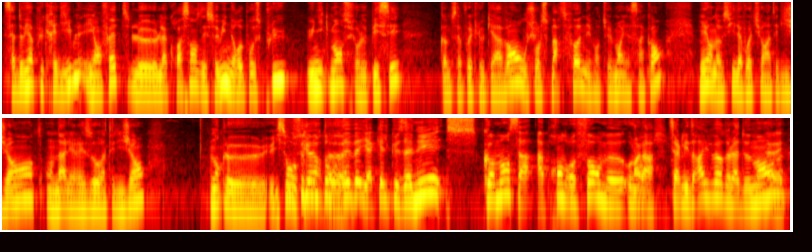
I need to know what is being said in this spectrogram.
ça devient plus crédible. Et en fait, la croissance des semis ne repose plus uniquement sur le PC, comme ça pouvait être le cas avant, ou sur le smartphone éventuellement il y a 5 ans. Mais on a aussi la voiture intelligente, on a les réseaux intelligents. Donc le, ils sont au cœur dont on rêvait il y a quelques années commence à, prendre forme euh, aujourd'hui. Voilà. C'est-à-dire les drivers de la demande, ah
